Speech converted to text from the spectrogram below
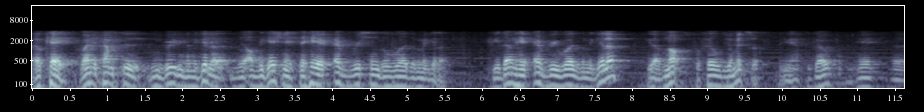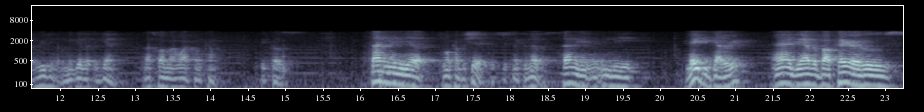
Okay, when it comes to reading the Megillah, the obligation is to hear every single word of Megillah. If you don't hear every word of the Megillah, you have not fulfilled your mitzvah. And you have to go and hear the reading of the Megillah again. That's why my wife won't come. Because standing in the, uh, she won't come to share, because just make the notes. Standing in, in the ladies gallery, and you have a Balkaya who's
